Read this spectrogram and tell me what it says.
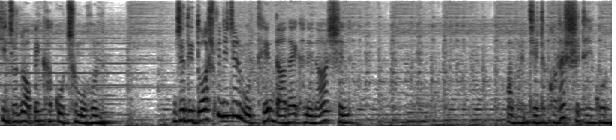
কি জন্য অপেক্ষা করছ মোহন? যদি দশ মিনিটের মধ্যে দাদা এখানে না আসেন আমার যেটা করার সেটাই করব।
